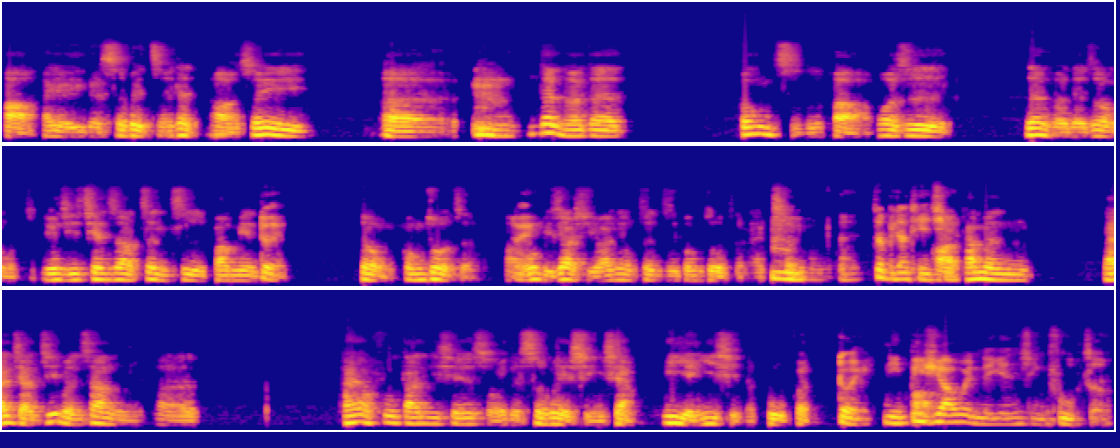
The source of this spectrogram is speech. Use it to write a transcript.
好，还有一个社会责任啊，所以呃，任何的公职哈，或者是任何的这种，尤其牵涉到政治方面的这种工作者啊，我比较喜欢用政治工作者来称呼，对，这比较贴切，啊，他们。来讲，基本上，呃，他要负担一些所谓的社会形象、一言一行的部分。对，你必须要为你的言行负责。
